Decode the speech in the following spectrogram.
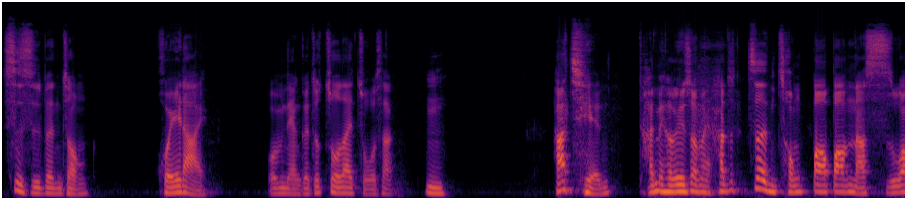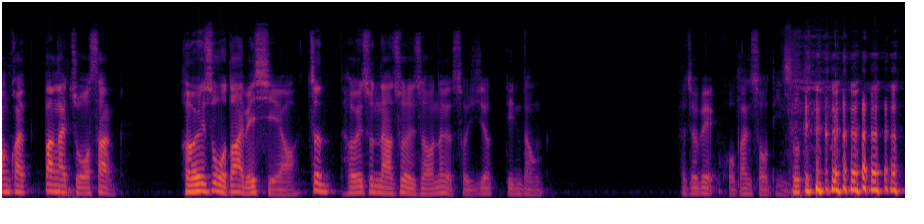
四十分钟，回来我们两个就坐在桌上。嗯，他钱还没合约算卖，他就正从包包拿十万块放在桌上，合约书我都还没写哦。正合约书拿出来的时候，那个手机就叮咚，他就被伙伴收听了。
